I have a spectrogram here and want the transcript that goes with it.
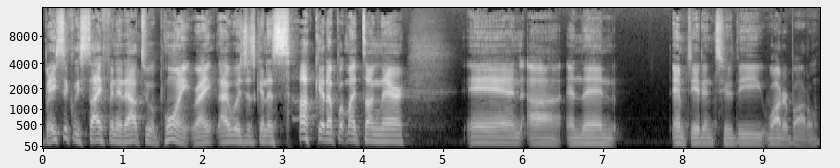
basically siphon it out to a point, right? I was just gonna suck it up with my tongue there, and uh, and then empty it into the water bottle,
